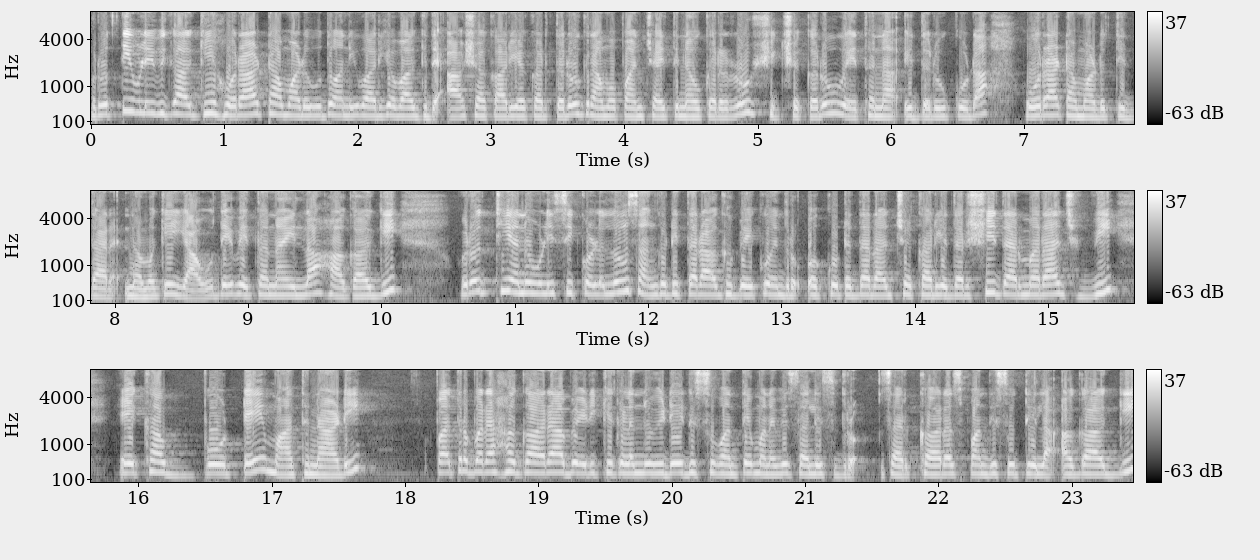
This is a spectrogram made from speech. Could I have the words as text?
ವೃತ್ತಿ ಉಳಿವಿಗಾಗಿ ಹೋರಾಟ ಮಾಡುವುದು ಅನಿವಾರ್ಯವಾಗಿದೆ. ಆಶಾ ಕಾರ್ಯಕರ್ತರು, ಗ್ರಾಮ ಪಂಚಾಯಿತಿ ನೌಕರರು, ಶಿಕ್ಷಕರು, ವೇತನ ಇದ್ದರೂ ಕೂಡ ಹೋರಾಟ ಮಾಡುತ್ತಿದ್ದಾರೆ. ನಮಗೆ ಯಾವುದೇ ವೇತನ ಇಲ್ಲ. ಹಾಗಾಗಿ ವೃತ್ತಿಯನ್ನು ಉಳಿಸಿಕೊಳ್ಳಲು ಸಂಘಟಿತರಾಗಬೇಕು ಎಂದರು. ಒಕ್ಕೂಟದ ರಾಜ್ಯ ಕಾರ್ಯದರ್ಶಿ ಧರ್ಮರಾಜ್ ವಿ. ಏಕಬೋಟೆ ಮಾತನಾಡಿ ಪತ್ರ ಬರಹಗಾರ ಬೇಡಿಕೆಗಳನ್ನು ಈಡೇರಿಸುವಂತೆ ಮನವಿ ಸಲ್ಲಿಸಿದರು. ಸರ್ಕಾರ ಸ್ಪಂದಿಸುತ್ತಿಲ್ಲ. ಹಾಗಾಗಿ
